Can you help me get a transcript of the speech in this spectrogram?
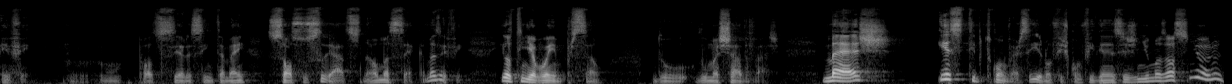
enfim, pode ser assim também só sossegado, senão é uma seca. Mas enfim, ele tinha boa impressão do, do Machado Vaz. Mas esse tipo de conversa, e eu não fiz confidências nenhumas ao senhor.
